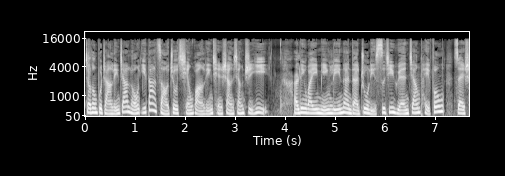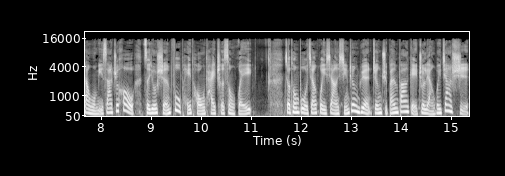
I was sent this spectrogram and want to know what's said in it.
交通部长林佳龙一大早就前往灵前上香致意，而另外一名罹难的助理司机员江佩峰在上午弥撒之后，则由神父陪同开车送回。交通部将会向行政院争取颁发给这两位驾驶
